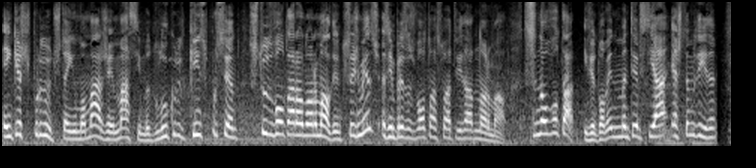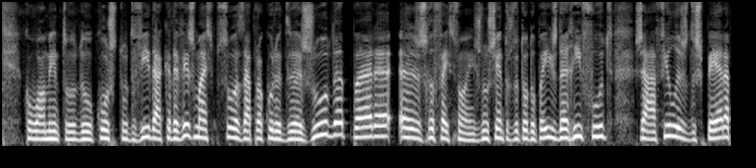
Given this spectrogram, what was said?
em que estes produtos têm uma margem máxima de lucro de 15%. Se tudo voltar ao normal dentro de seis meses, as empresas voltam à sua atividade normal. Se não voltar, eventualmente manter-se-á esta medida. Com o aumento do custo de vida, há cada vez mais pessoas à procura de ajuda para as refeições. Nos centros de todo o país, da ReFood, já há filas de espera.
